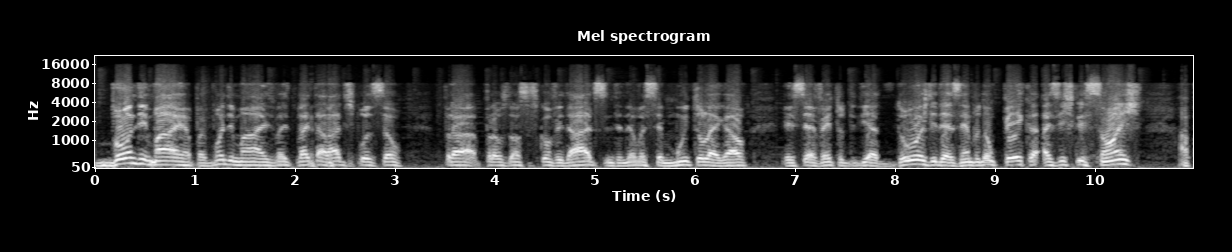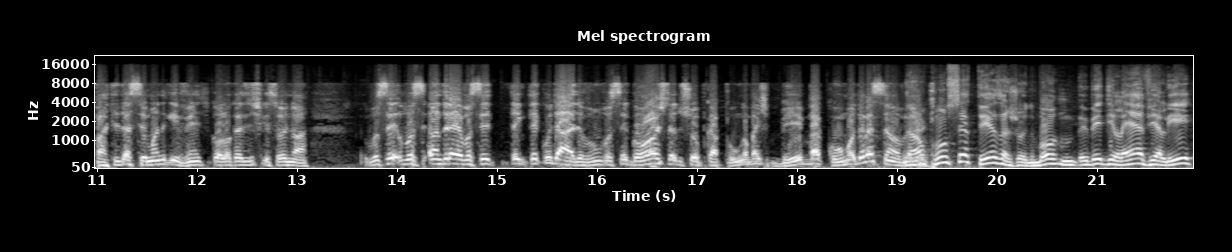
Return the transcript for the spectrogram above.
Bom demais, rapaz, bom demais. Vai estar vai tá lá à disposição para os nossos convidados, entendeu? Vai ser muito legal esse evento do dia 2 de dezembro. Não perca as inscrições. A partir da semana que vem, a gente coloca as inscrições no ar. Você, você, André, você tem que ter cuidado. Você gosta do chopp capunga, mas beba com moderação. Viu? Não, com certeza, Júnior. Bom, beber de leve ali,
